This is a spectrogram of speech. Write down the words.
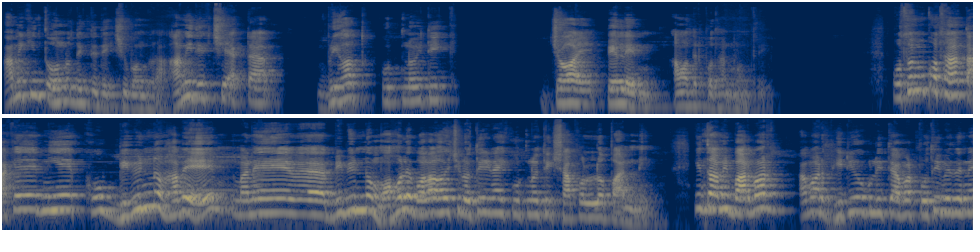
আমি কিন্তু অন্য দিক দিয়ে দেখছি বন্ধুরা। আমি দেখছি একটা বৃহৎ কূটনৈতিক জয় পেলেন আমাদের প্রধানমন্ত্রী। প্রথম কথা, তাকে নিয়ে খুব বিভিন্নভাবে মানে বিভিন্ন মহলে বলা হয়েছিল, তিনি নাকি কূটনৈতিক সাফল্য পাননি। কিন্তু আমি বারবার আমার ভিডিওগুলিতে, আমার প্রতিবেদনে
